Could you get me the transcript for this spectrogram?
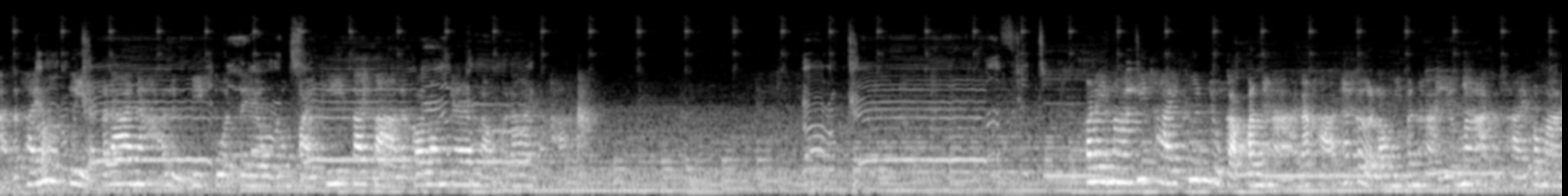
อาจจะใช้มือเกลี่ยก็ได้นะคะ หรือบีบตัวเจลลงไปที่ใต้ตาแล้วก็ร่องแก้มเราก็ได้นะคะปริม ช้ขึ้นอยู่กับปัญหานะคะ ถ้าเกิดเรามีปัญหาเยอะมากอาจจะใช้ประมาณ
